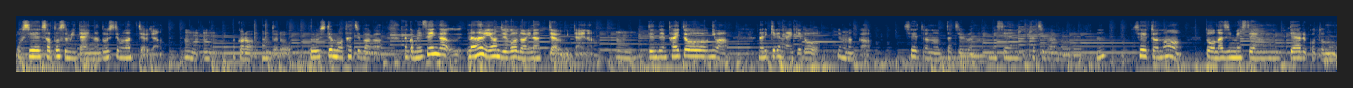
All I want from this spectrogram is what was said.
教え諭すみたいなどうしてもなっちゃうじゃん。うんうん。だからなんだろう。どうしても立場がなんか目線がう斜め45度になっちゃうみたいな。うん。全然対等にはなりきれないけどでもなんか生徒の立場の目線立場のん？生徒のと同じ目線であることも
